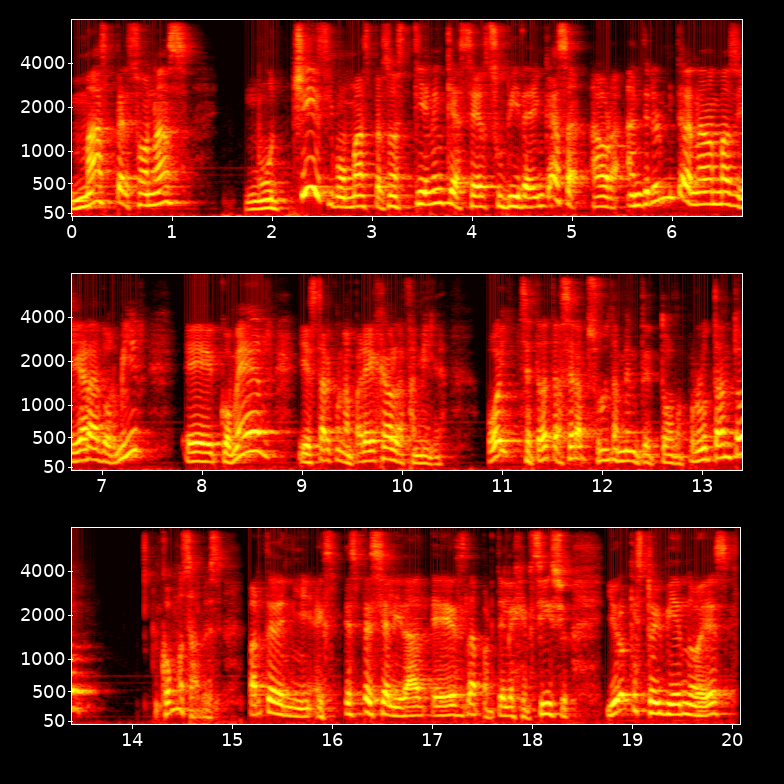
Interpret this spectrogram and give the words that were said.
más personas muchísimo más personas tienen que hacer su vida en casa. Ahora, anteriormente era nada más llegar a dormir, eh, comer y estar con la pareja o la familia. Hoy se trata de hacer absolutamente todo. Por lo tanto, ¿Cómo sabes? Parte de mi especialidad es la parte del ejercicio. Yo lo que estoy viendo es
